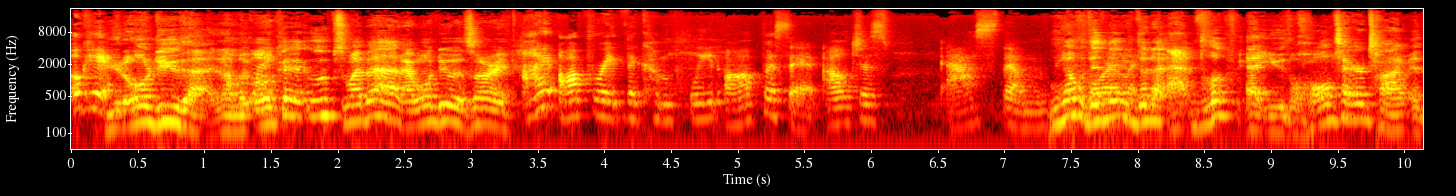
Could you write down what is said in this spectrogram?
Okay. You don't do that, and I'm Oh like, okay, oops, my bad. I won't do it. Sorry. I operate the complete opposite. I'll just ask them. No, then they're like- gonna look at you the whole entire time, and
